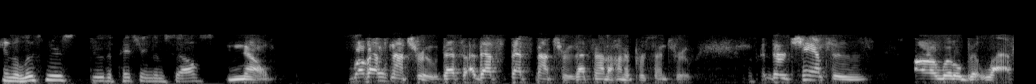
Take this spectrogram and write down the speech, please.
Can the listeners do the pitching themselves? No. Well, that's not true. That's that's that's not true. That's not 100% true. Their chances are a little bit less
